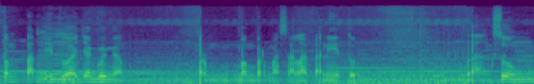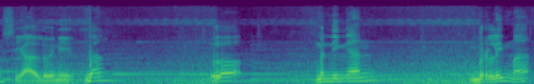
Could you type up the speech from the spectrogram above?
tempat itu aja gue nggak per- mempermasalahkan itu. Langsung si Aldo ini bang lo mendingan berlima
